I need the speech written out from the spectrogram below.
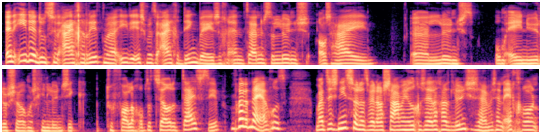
En ieder doet zijn eigen ritme. Ieder is met zijn eigen ding bezig. En tijdens de lunch, als hij uh, luncht om één uur of zo, misschien lunch ik toevallig op datzelfde tijdstip. Maar nou ja, goed. Maar het is niet zo dat wij nou samen heel gezellig aan het lunchen zijn. We zijn echt gewoon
